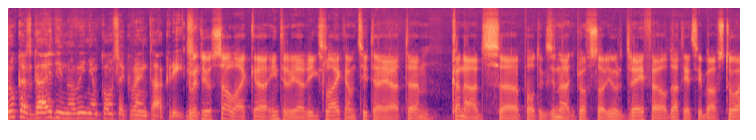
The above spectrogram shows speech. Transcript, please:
nu, kas gaidīja no viņiem konsekventāku rīcību. Bet jūs savulaik intervijā Rīgas laikam citējāt. Um, Kanādas politikas zinātņu profesoru Juriju Dreifeldu attiecībā uz to,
